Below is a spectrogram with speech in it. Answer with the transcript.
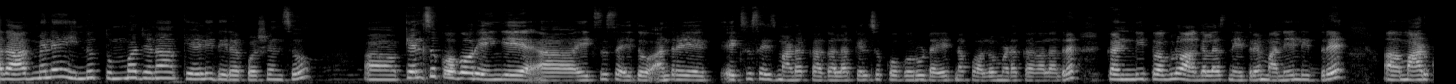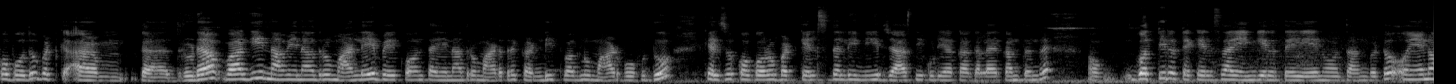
ಅದಾದಮೇಲೆ ಇನ್ನೂ ತುಂಬ ಜನ ಕೇಳಿದ್ದೀರ ಕ್ವಶನ್ಸು ಕೆಲ್ಸಕ್ಕೆ ಹೋಗೋರು ಹೆಂಗೆ? ಎಕ್ಸಸೈಸು ಅಂದರೆ ಎಕ್ಸಸೈಸ್ ಮಾಡೋಕ್ಕಾಗಲ್ಲ ಕೆಲ್ಸಕ್ಕೆ ಹೋಗೋರು ಡಯೆಟ್ನ ಫಾಲೋ ಮಾಡೋಕ್ಕಾಗಲ್ಲ ಅಂದರೆ ಖಂಡಿತವಾಗ್ಲೂ ಆಗಲ್ಲ ಸ್ನೇಹಿತರೆ. ಮನೇಲಿದ್ದರೆ ಮಾಡ್ಕೋಬೋದು. ಬಟ್ ದೃಢವಾಗಿ ನಾವೇನಾದರೂ ಮಾಡಲೇಬೇಕು ಅಂತ ಏನಾದರೂ ಮಾಡಿದ್ರೆ ಖಂಡಿತವಾಗ್ಲೂ ಮಾಡಬಹುದು. ಕೆಲ್ಸಕ್ಕೆ ಹೋಗೋರು ಬಟ್ ಕೆಲಸದಲ್ಲಿ ನೀರು ಜಾಸ್ತಿ ಕುಡಿಯೋಕ್ಕಾಗಲ್ಲ. ಯಾಕಂತಂದರೆ ಗೊತ್ತಿರುತ್ತೆ ಕೆಲಸ ಹೆಂಗಿರುತ್ತೆ, ಏನು ಅಂತ ಅಂದ್ಬಿಟ್ಟು. ಏನೋ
